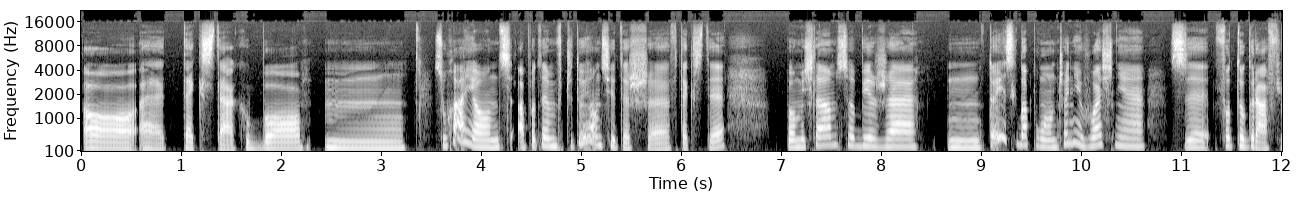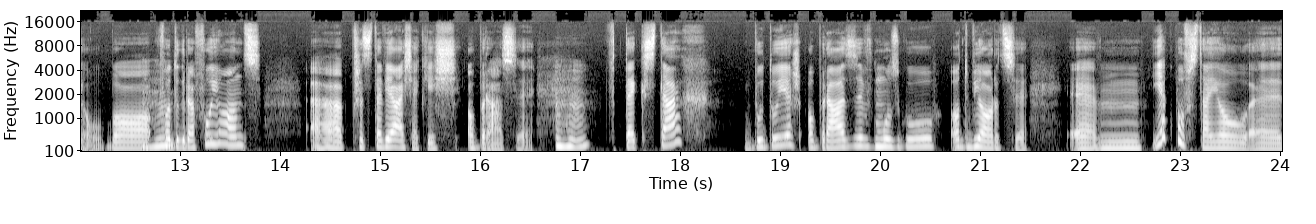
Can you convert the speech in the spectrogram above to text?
o e, tekstach, bo mm, słuchając, a potem wczytując się też e, w teksty, pomyślałam sobie, że mm, to jest chyba połączenie właśnie z fotografią, bo mhm. fotografując e, przedstawiałaś jakieś obrazy. Mhm. W tekstach budujesz obrazy w mózgu odbiorcy. Jak powstają e,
